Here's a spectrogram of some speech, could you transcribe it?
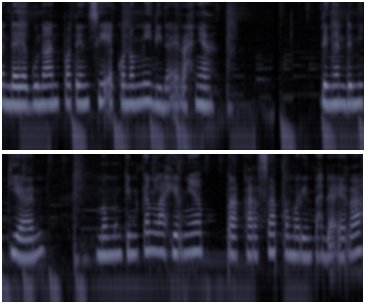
pendayagunaan potensi ekonomi di daerahnya. Dengan demikian, memungkinkan lahirnya prakarsa pemerintah daerah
